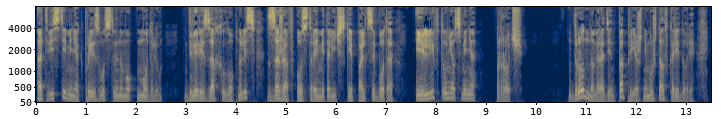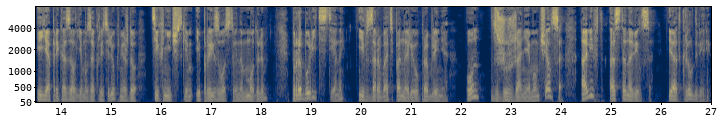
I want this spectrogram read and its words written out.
отвести меня к производственному модулю. Двери захлопнулись, зажав острые металлические пальцы бота – и лифт унес меня прочь. Дрон номер один по-прежнему ждал в коридоре, и я приказал ему закрыть люк между техническим и производственным модулем, пробурить стены и взорвать панели управления. Он с жужжанием умчался, а лифт остановился и открыл двери.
